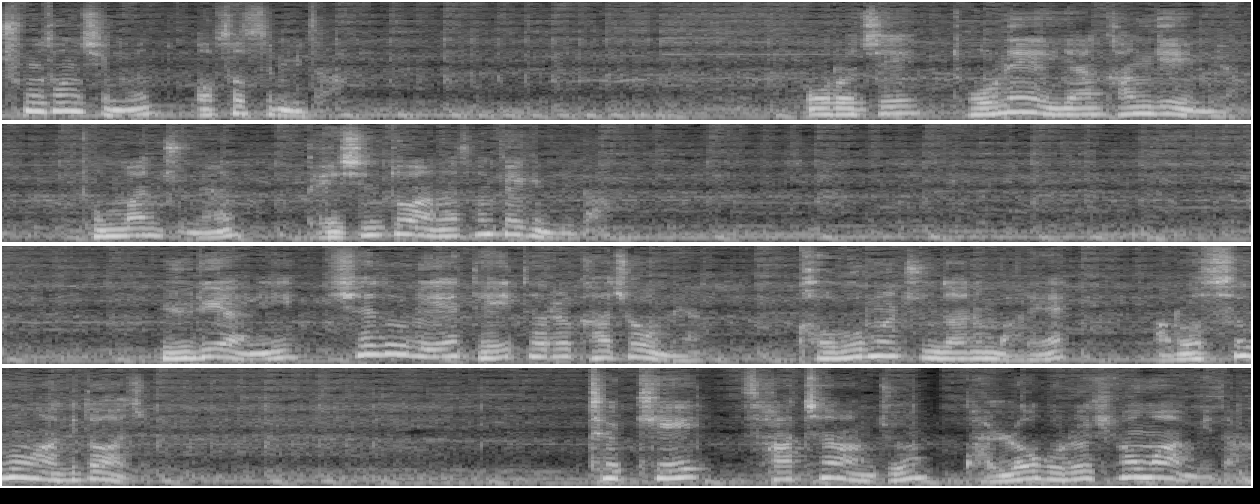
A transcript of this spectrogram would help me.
충성심은 없었습니다. 오로지 돈에 의한 관계이며 돈만 주면 배신도 하는 성격입니다. 유리안이 섀도르의 데이터를 가져오면 거금을 준다는 말에 바로 수긍하기도 하죠. 특히 사천왕 중 발로그를 혐오합니다.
